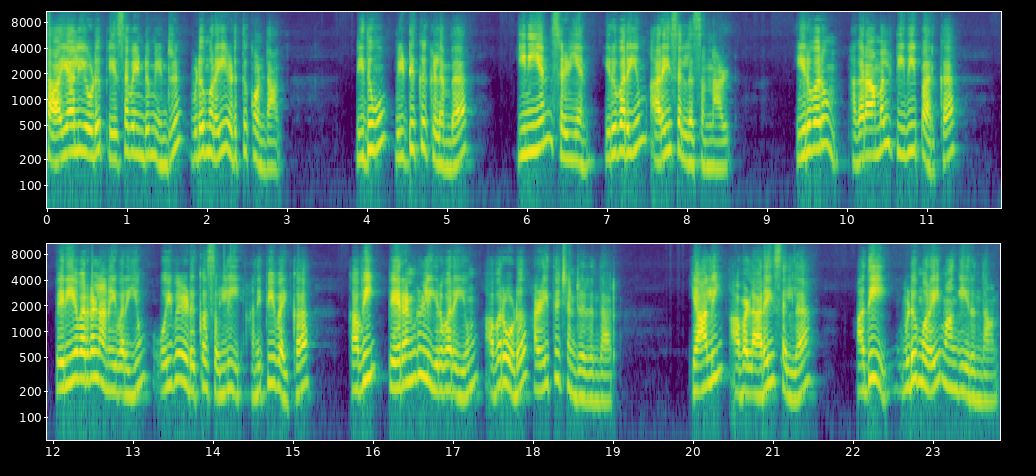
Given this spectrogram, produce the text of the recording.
சாயாலியோடு பேச வேண்டும் என்று விடுமுறை எடுத்துக்கொண்டான் விதுவும் வீட்டுக்கு கிளம்ப இனியன் செழியன் இருவரையும் அறை செல்ல சொன்னாள். இருவரும் நகராமல் டிவி பார்க்க பெரியவர்கள் அனைவரையும் ஓய்வு எடுக்க சொல்லி அனுப்பி வைக்க கவி பேரன்கள் இருவரையும் அவரோடு அழைத்துச் சென்றிருந்தார். யாலி அவள் அறை செல்ல அதி விடுமுறை வாங்கியிருந்தான்.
